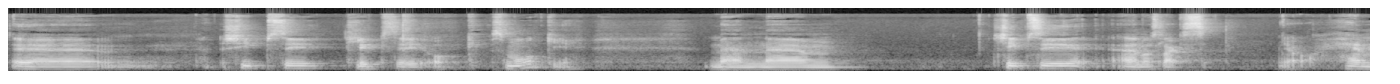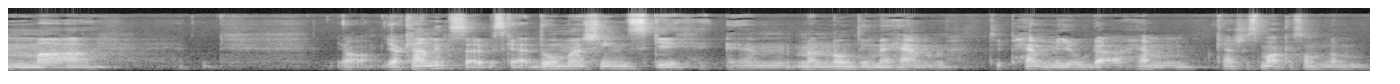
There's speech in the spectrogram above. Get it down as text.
Eh, chipsy, clipsy och smoky. Men eh, Chipsy är någon slags ja, hemma... Ja, jag kan inte serbiska. Domacinski. Eh, men någonting med hem. Typ hemgjorda. Hem. Kanske smakar som de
